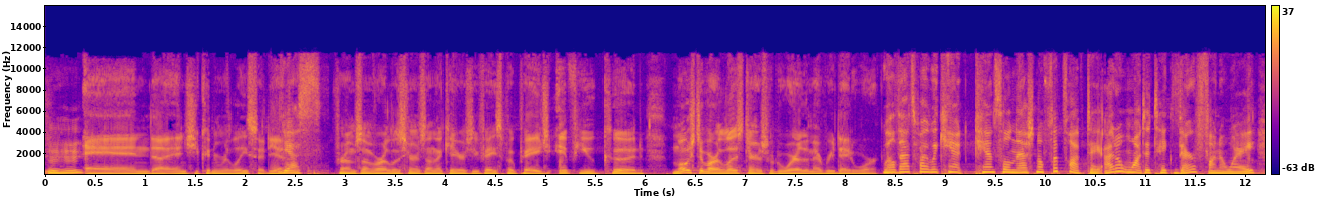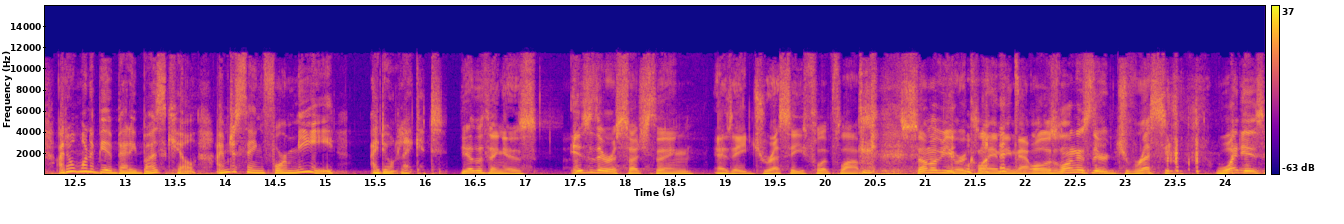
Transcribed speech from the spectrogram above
Mm-hmm. and uh, and she couldn't release it. Yeah. Yes. From some of our listeners on the KRZ Facebook page, if you could, most of our listeners would wear them every day to work. Well, that's why we can't cancel National Flip Flop Day. I don't want to take their fun away. I don't want to be a Betty Buzzkill. I'm just saying for me, I don't like it. The other thing is, is there a such thing as a dressy flip flop? Some of you are claiming that. Well, as long as they're dressy, what is?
